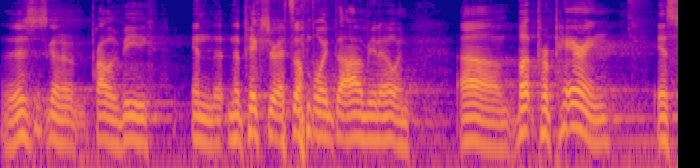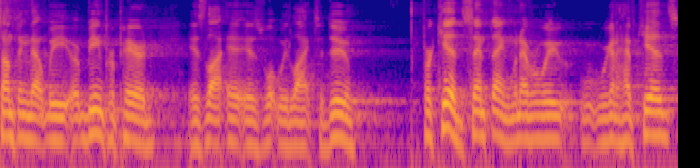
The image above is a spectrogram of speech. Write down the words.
this is going to probably be in the, in the picture at some point in time, you know. And, um, but preparing is something that we, or being prepared is, like, is what we like to do. For kids, same thing. Whenever we, we're going to have kids,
